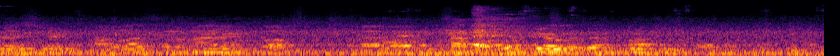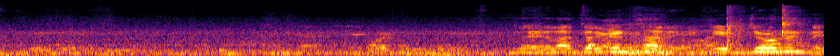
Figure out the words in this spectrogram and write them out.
ప్రెసిడెంట్ నల్లా సత్యనారాయణ బాబు ఇలా ఎలా జరిగింది సార్? ఇటు చూడండి.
